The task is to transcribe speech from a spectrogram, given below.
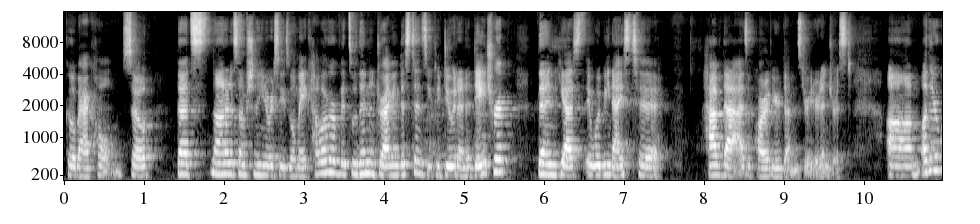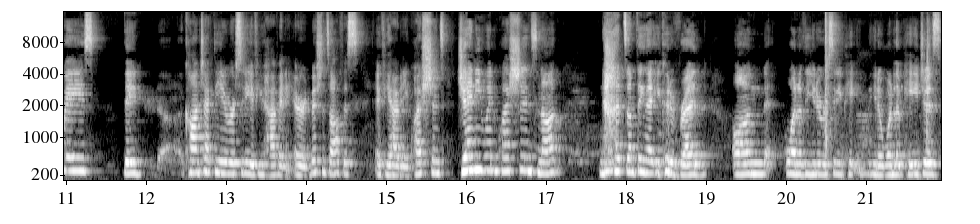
go back home. So that's not an assumption the universities will make. However, if it's within a driving distance, you could do it in a day trip, then yes, it would be nice to have that as a part of your demonstrated interest. Um, other ways, they uh, contact the university if you have any, or admissions office if you have any questions, genuine questions, not, not something that you could have read on one of the university, you know, one of the pages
